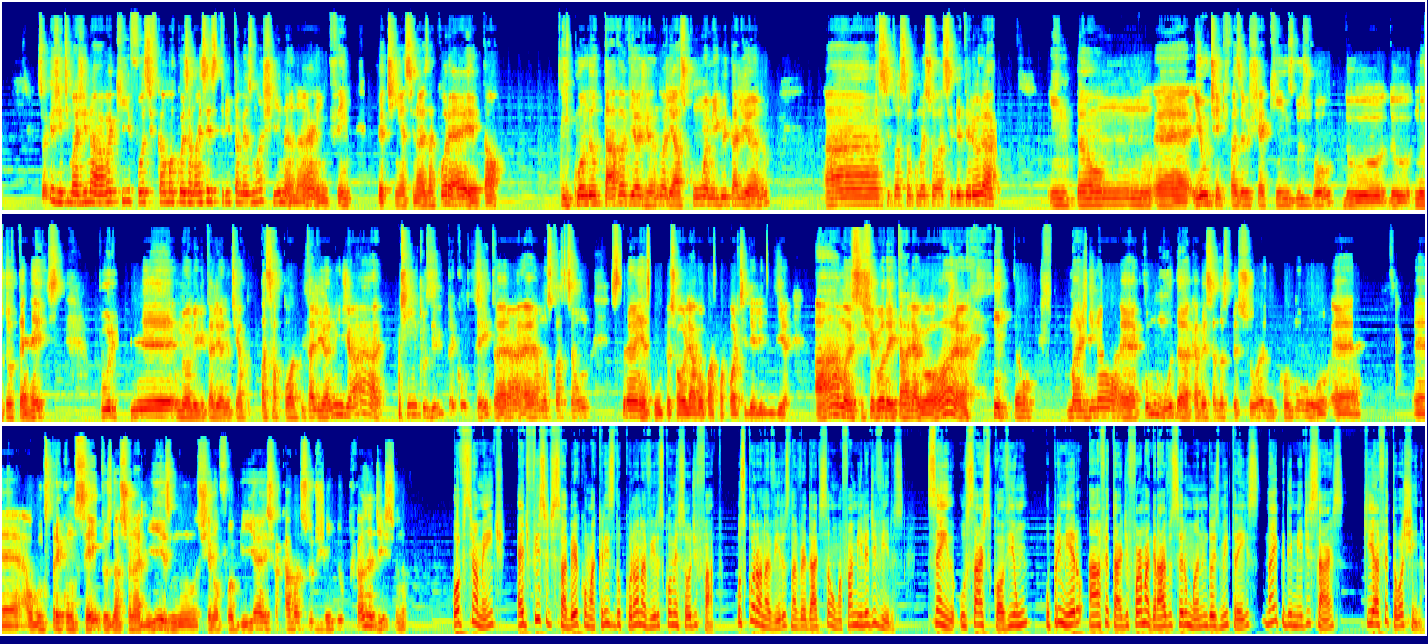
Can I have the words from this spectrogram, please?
só que a gente imaginava que fosse ficar uma coisa mais restrita mesmo na China, né? Enfim, já tinha sinais na Coreia e tal. E quando eu estava viajando, aliás, com um amigo italiano, a situação começou a se deteriorar. Então, é, eu tinha que fazer os check-ins dos voos, do, do, nos hotéis, porque o meu amigo italiano tinha passaporte italiano e já tinha inclusive preconceito, era, era uma situação estranha, assim, o pessoal olhava o passaporte dele e dizia, ah, mas você chegou da Itália agora? então, imagina é, como muda a cabeça das pessoas e como é, é, alguns preconceitos, nacionalismo, xenofobia, isso acaba surgindo por causa disso, né? Oficialmente, é difícil de saber como a crise do coronavírus começou de fato. Os coronavírus, na verdade, são uma família de vírus, sendo o SARS-CoV-1 o primeiro a afetar de forma grave o ser humano em 2003, na epidemia de SARS, que afetou a China.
